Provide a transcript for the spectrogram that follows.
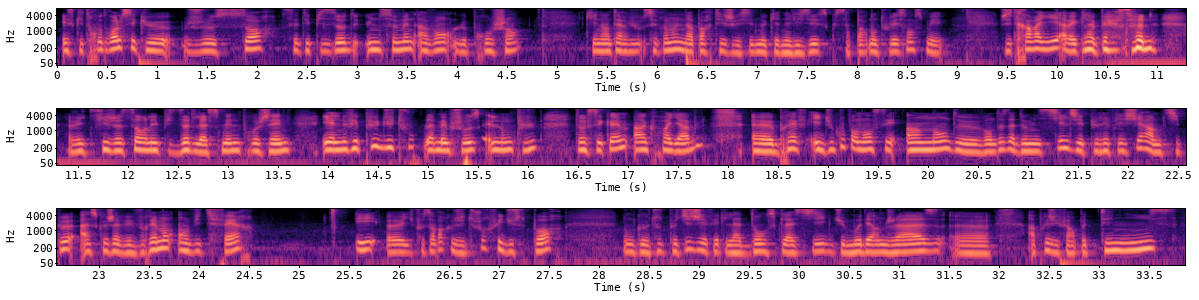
Et ce qui est trop drôle c'est que je sors cet épisode une semaine avant le prochain qui est une interview. C'est vraiment une aparté, je vais essayer de me canaliser parce que ça part dans tous les sens, mais j'ai travaillé avec la personne avec qui je sors l'épisode la semaine prochaine et elle ne fait plus du tout la même chose, elle non plus. Donc c'est quand même incroyable. Euh, bref, et du coup, pendant ces un an de vendeuse à domicile, j'ai pu réfléchir un petit peu à ce que j'avais vraiment envie de faire. Et euh, il faut savoir que j'ai toujours fait du sport. Donc euh, toute petite, j'ai fait de la danse classique, du modern jazz. après, j'ai fait un peu de tennis.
